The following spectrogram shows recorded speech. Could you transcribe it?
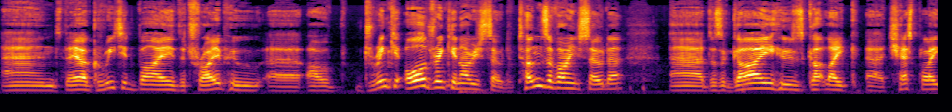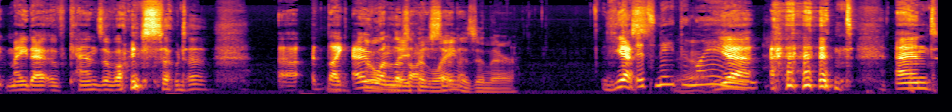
and they are greeted by the tribe who uh, are drinking, all drinking orange soda, tons of orange soda. Uh, there's a guy who's got like a chest plate made out of cans of orange soda. Uh, like everyone loves Nathan orange Lane soda. is in there. Yes, It's Nathan Lane. yeah, and, and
